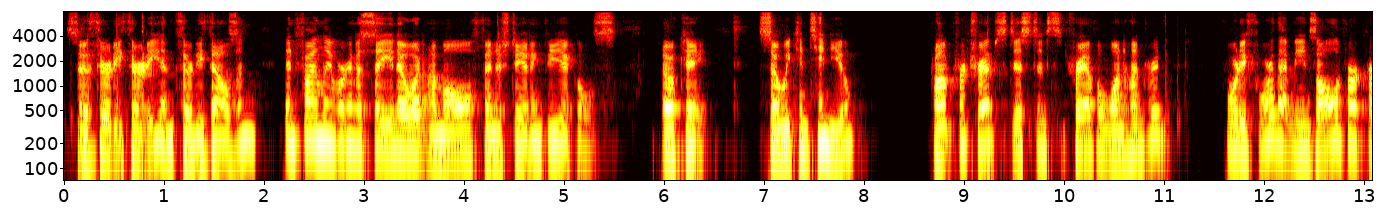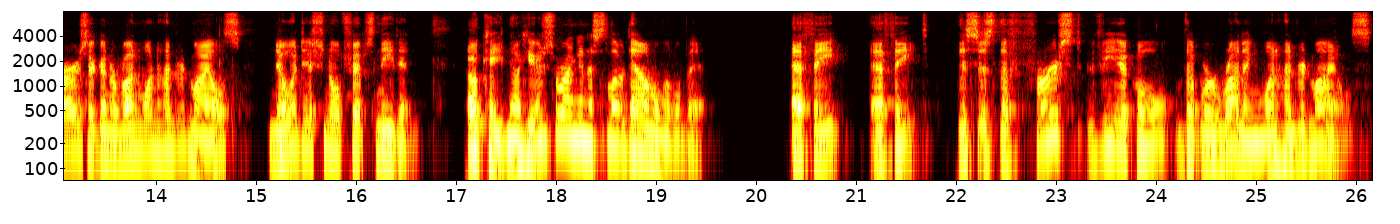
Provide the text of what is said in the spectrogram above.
So 3030 and 30,000. And finally, we're going to say, you know what, I'm all finished adding vehicles. Okay, so we continue. Prompt for trips, distance to travel 100. 44, that means all of our cars are going to run 100 miles. No additional trips needed. Okay, now here's where I'm going to slow down a little bit. F8, F8. This is the first vehicle that we're running 100 miles.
